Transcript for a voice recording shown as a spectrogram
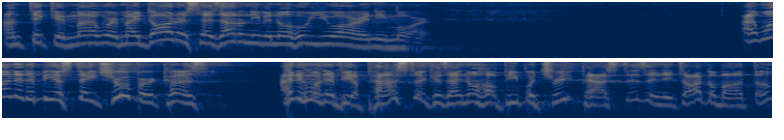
I'm thinking, my word, my daughter says, I don't even know who you are anymore. I wanted to be a state trooper because I didn't want to be a pastor because I know how people treat pastors and they talk about them.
